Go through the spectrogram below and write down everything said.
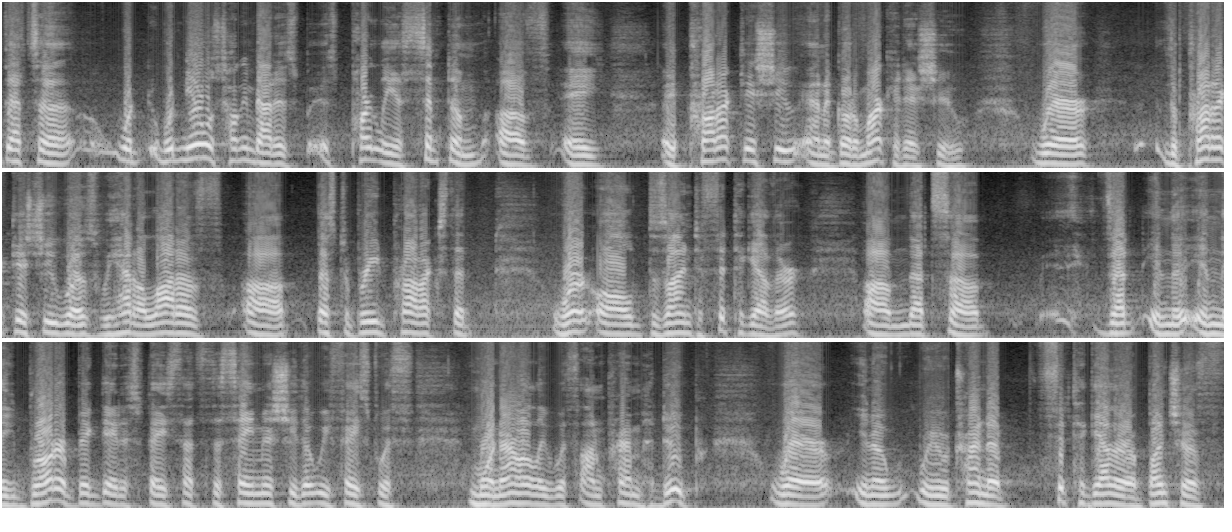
that's a what what Neil was talking about is is partly a symptom of a a product issue and a go-to-market issue, where the product issue was we had a lot of uh, best-of-breed products that weren't all designed to fit together. Um, that's uh, that in the in the broader big data space, that's the same issue that we faced with more narrowly with on-prem Hadoop, where you know we were trying to fit together a bunch of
